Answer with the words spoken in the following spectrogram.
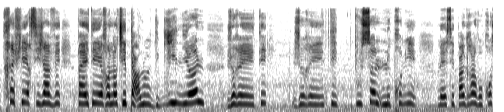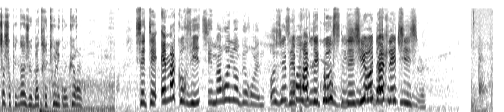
Très fier. Si j'avais pas été ralenti par le guignol, j'aurais été, j'aurais été tout seul le premier. Mais c'est pas grave. Au prochain championnat, je battrai tous les concurrents. C'était Emma Courvitz Et Marwan number one aux épreuves épreuves des courses des JO d'athlétisme.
